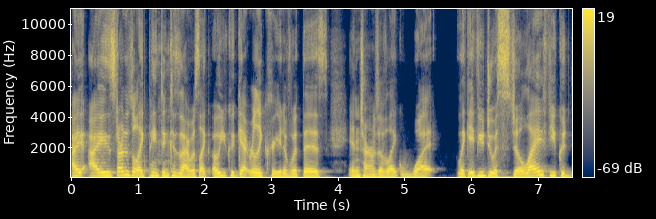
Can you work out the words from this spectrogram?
I I started to like painting because I was like, oh, you could get really creative with this in terms of like what like if you do a still life, you could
